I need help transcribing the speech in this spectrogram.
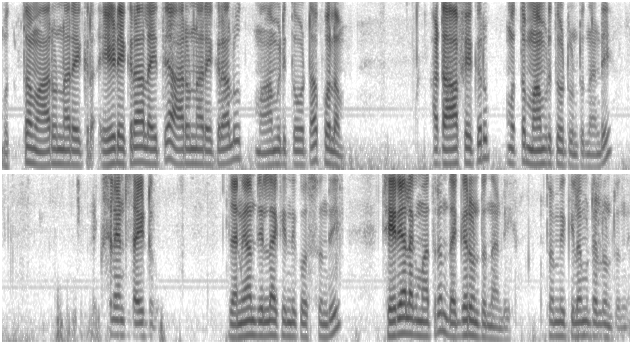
మొత్తం ఆరున్నర ఎకరా ఏడు ఎకరాలు అయితే ఆరున్నర ఎకరాలు మామిడి తోట పొలం. అటు హాఫ్ ఎకరు మొత్తం మామిడి తోట ఉంటుందండి. ఎక్సలెంట్ సైటు. జనగాం జిల్లా కిందికి వస్తుంది. చేర్యాలకు మాత్రం దగ్గర ఉంటుందండి. తొమ్మిది కిలోమీటర్లు ఉంటుంది.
